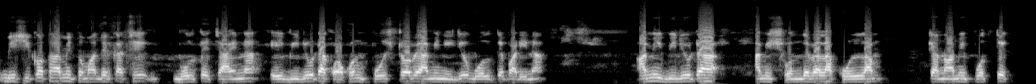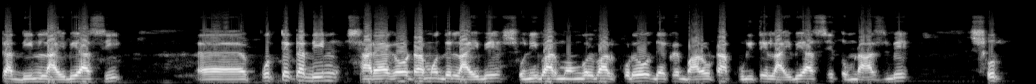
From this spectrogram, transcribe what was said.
বেশি কথা আমি তোমাদের কাছে বলতে চাই না। এই ভিডিওটা কখন পোস্ট হবে আমি নিজেও বলতে পারি না। আমি ভিডিওটা আমি সন্ধেবেলা করলাম। কেন আমি প্রত্যেকটা দিন লাইভে আসি। প্রত্যেকটা দিন সাড়ে এগারোটার মধ্যে লাইভে শনিবার, মঙ্গলবার করেও দেখবে বারোটা কুড়িতে লাইভে আসছে তোমরা আসবে। সত্য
